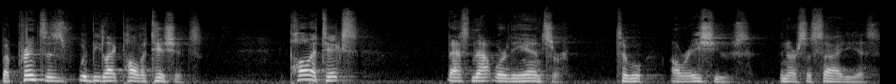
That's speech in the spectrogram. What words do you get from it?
But princes would be like politicians. Politics, that's not where the answer to our issues in our society is.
